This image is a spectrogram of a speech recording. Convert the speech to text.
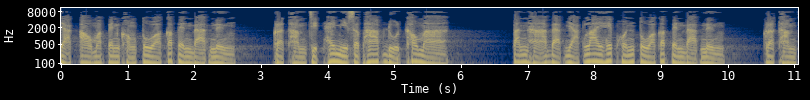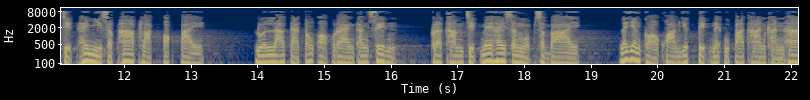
อยากเอามาเป็นของตัวก็เป็นแบบหนึ่ง กระทำจิตให้มีสภาพดูดเข้ามา ตัณหาแบบอยากไล่ให้พ้นตัวก็เป็นแบบหนึ่ง กระทำจิตให้มีสภาพผลักออกไปล้วนแล้วแต่ต้องออกแรงทั้งสิ้น กระทำจิตไม่ให้สงบสบาย และยังก่อความยึดติดในอุปาทานขันห้า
